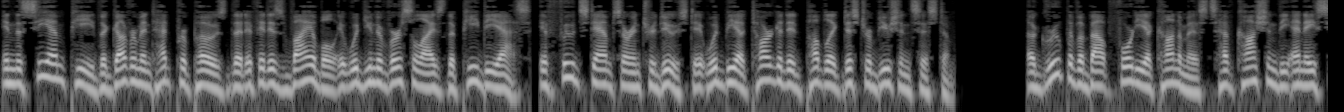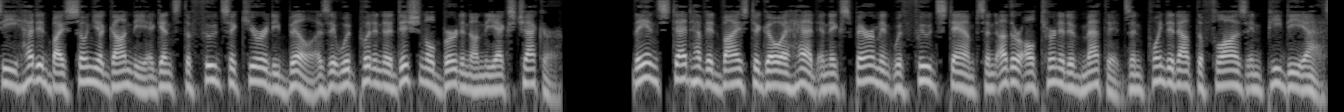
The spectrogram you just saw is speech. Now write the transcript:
In the CMP the government had proposed that if it is viable it would universalize the PDS, if food stamps are introduced it would be a targeted public distribution system. A group of about 40 economists have cautioned the NAC headed by Sonia Gandhi against the Food Security Bill as it would put an additional burden on the exchequer. They instead have advised to go ahead and experiment with food stamps and other alternative methods and pointed out the flaws in PDS.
